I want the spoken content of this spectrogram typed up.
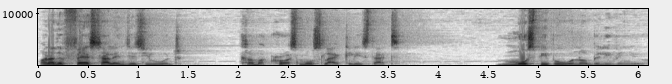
One of the first challenges you would come across most likely is that most people will not believe in you.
